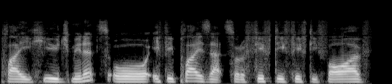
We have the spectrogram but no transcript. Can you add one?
play huge minutes, or if he plays that sort of 50, 55,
